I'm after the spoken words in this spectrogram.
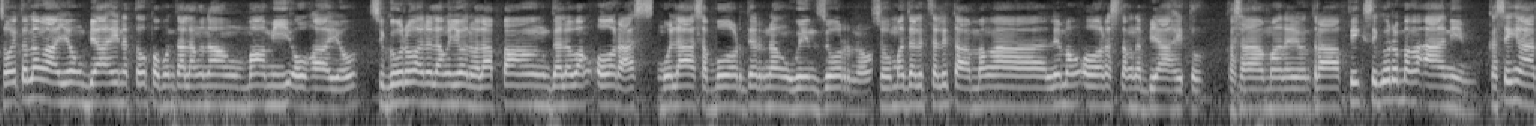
So ito na nga, yung biyahe na to, papunta lang ng Maumee, Ohio. Siguro ano lang yon wala pang dalawang oras mula sa border ng Windsor, no? So madalit salita, mga limang oras lang na biyahe to. Kasama na yung traffic, siguro mga anim. Kasi nga,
